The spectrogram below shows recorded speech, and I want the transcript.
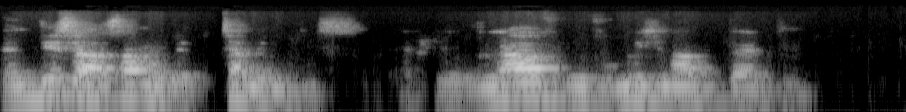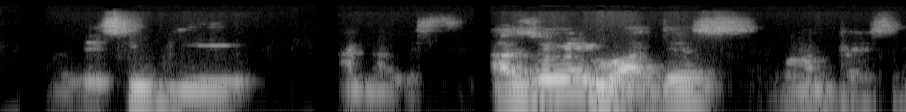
And these are some of the challenges. Okay. We have informational burden. the CBA analyst. Assuming you are just one person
